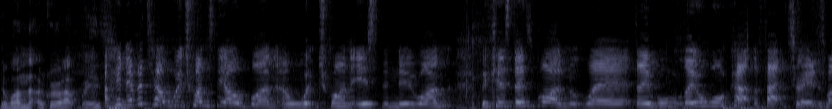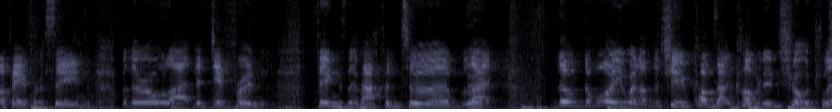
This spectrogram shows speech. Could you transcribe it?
the one that I grew up with. I can never tell which one's the old one and which one is the new one because there's one where they will they all walk out the factory and it's my favourite scene, but they're all like the different things that have happened to them. Yeah. Like the the boy who went up the tube comes out covered in chocolate.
